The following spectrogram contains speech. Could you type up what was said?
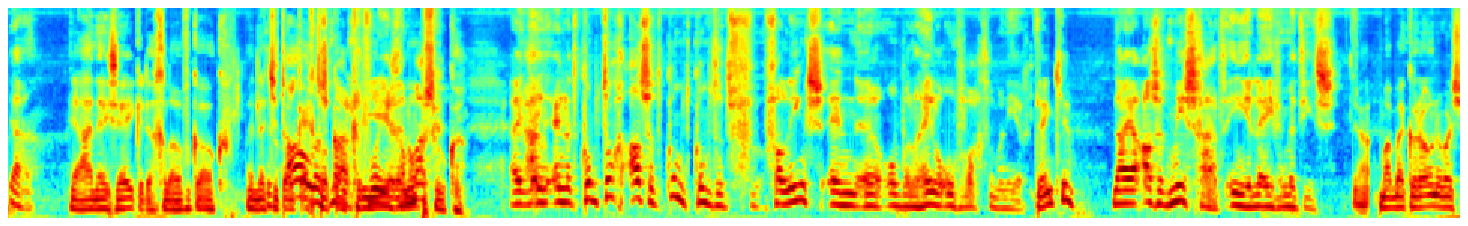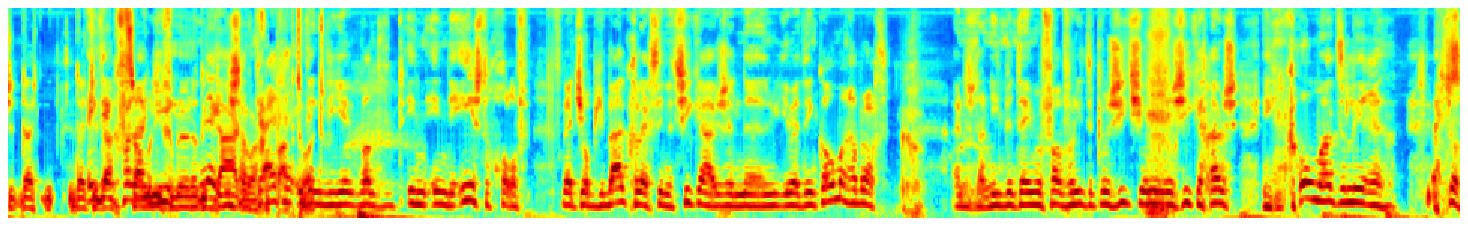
Ja. Ja, nee, zeker. Dat geloof ik ook. En dat je het ook echt wel kan maar voor je creëren en opzoeken. En, en, en het komt toch, als het komt, komt het van links en op een hele onverwachte manier. Denk je? Nou ja, als het misgaat in je leven met iets. Ja, maar bij corona was je dat, dat je dacht, het zal vanuit me niet gebeuren dat nee, ik daardoor krijgen, gepakt ik denk die, je- Want in, in de eerste golf werd je op je buik gelegd in het ziekenhuis en eh, je werd in coma gebracht. En dat is dan niet meteen mijn favoriete positie om in een ziekenhuis in coma te liggen. Zo,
